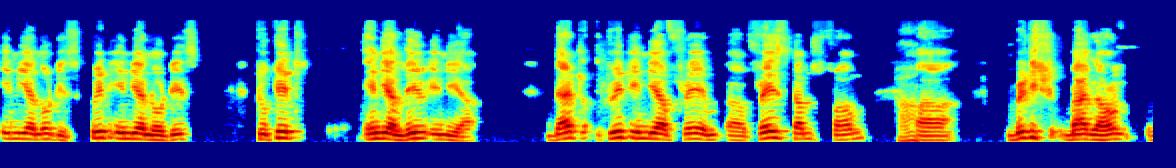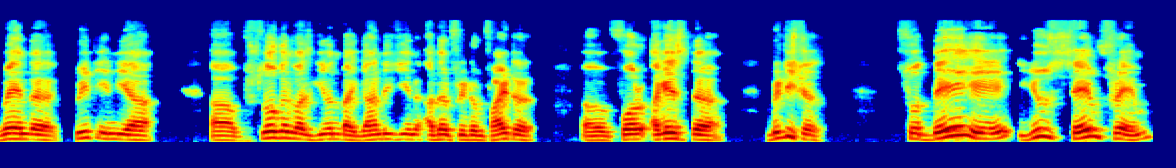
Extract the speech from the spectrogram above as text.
India notice, quit India notice to quit India, leave India. That quit India frame uh, phrase comes from oh. uh, British background when the quit India uh, slogan was given by Gandhiji and other freedom fighter uh, for against the Britishers. So they use same frame,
